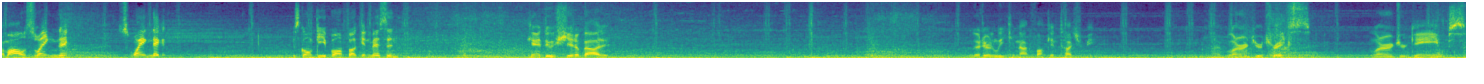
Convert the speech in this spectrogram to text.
Come on, swing, Nick. Swing, nigga. Just gonna keep on fucking missing. Can't do shit about it. Literally cannot fucking touch me. I've learned your tricks. Learned your games.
